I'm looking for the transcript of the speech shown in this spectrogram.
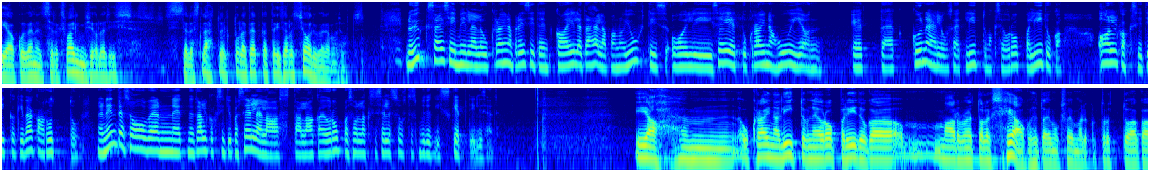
ja kui venelased selleks valmis ei ole, siis, sellest lähtuvalt tuleb jätkata isolatsiooni Venemaa suhtes no üks asi, millele Ukraina president ka eile tähelepanu juhtis, oli see, et Ukraina huvi on, et kõnelused liitumaks Euroopa Liiduga algaksid ikkagi väga ruttu. no nende soov on, et need algaksid juba sellel aastal, aga Euroopas ollakse selles suhtes muidugi skeptilised jah, mm, Ukraina liitumine Euroopa Liiduga, ma arvan, et oleks hea, kui see toimuks võimalikult ruttu, aga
